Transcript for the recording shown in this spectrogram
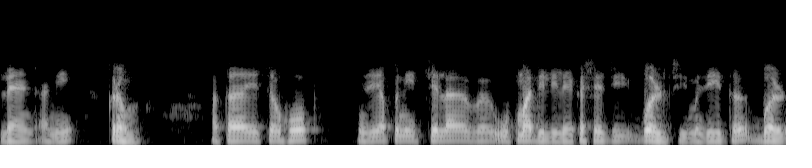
land आणि क्रम. आता याचं होप म्हणजे आपण इच्छेला उपमा दिलेली आहे. कशाची? बर्डची म्हणजे इथं बर्ड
